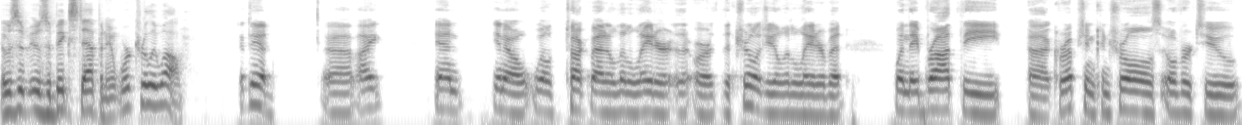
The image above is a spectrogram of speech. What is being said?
it was a, it was a big step and it worked really well. It did. Uh, I and you know we'll talk about it a little later, or the trilogy a little later. But when they brought the uh, corruption controls over to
